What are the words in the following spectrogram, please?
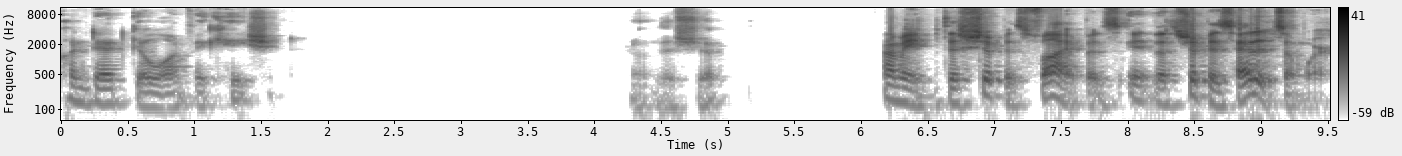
undead go on vacation? On this ship. I mean, the ship is fine, but it's, it, the ship is headed somewhere.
